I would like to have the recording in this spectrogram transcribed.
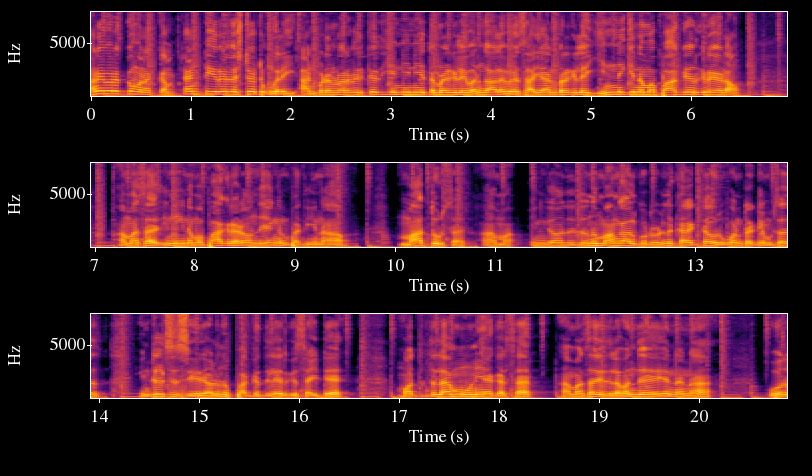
அனைவருக்கும் வணக்கம். என்டி ரியல் எஸ்டேட் உங்களை அன்புடன் வரவேற்கிறது என் இனிய தமிழர்களே வருங்கால விவசாய அன்பர்களே. இன்றைக்கி நம்ம பார்க்க இருக்கிற இடம். ஆமாம் சார் இன்றைக்கி நம்ம பார்க்குற இடம் வந்து எங்கன்னு பார்த்தீங்கன்னா மாத்தூர் சார். ஆமாம் இங்கே வந்து இது வந்து மாங்கால்கோட் வந்து கரெக்டாக ஒரு ஒன்றரை கிலோமீட்டர் இன்டெலிசஸ் ஏரியாவிலேருந்து பக்கத்தில் இருக்குது சைட்டு மொத்தத்தில் மூணு ஏக்கர் சார். ஆமாம் சார் இதில் வந்து என்னென்னா ஒரு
